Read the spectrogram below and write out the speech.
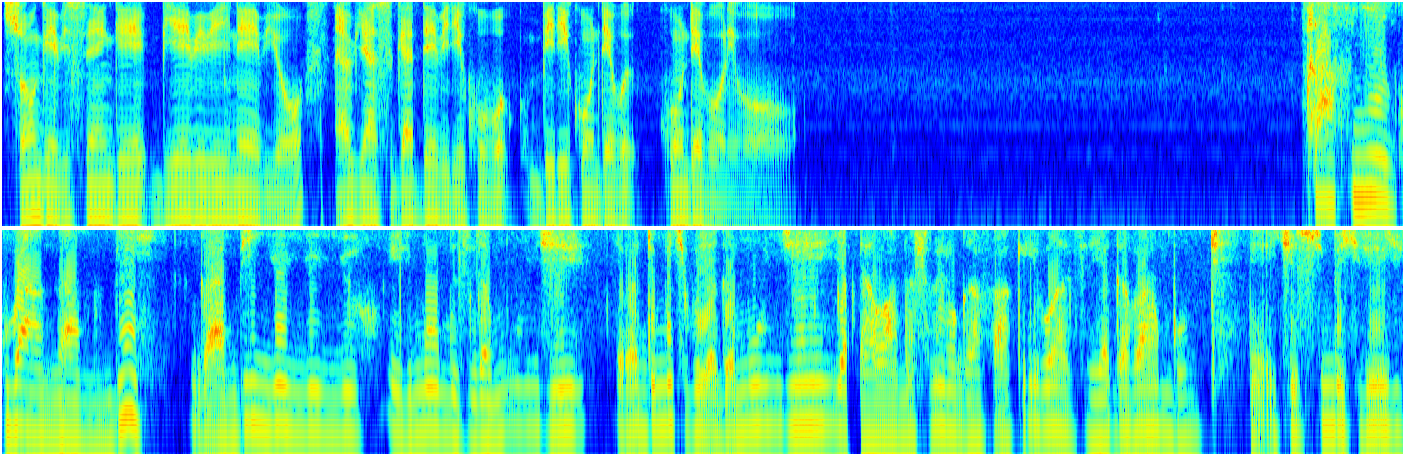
so nga ebisenge by'ebibiina ebyo nabyo byasigadde biri ku ndeboolebo twafunye enkuba nga mbi nga mbi nnyo nnyo nnyo erimu omuzira mungi yabaddemu kibuyaga mungi awo amasomero gaffe akeirwazire yagabambudde ekizimbe kiri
